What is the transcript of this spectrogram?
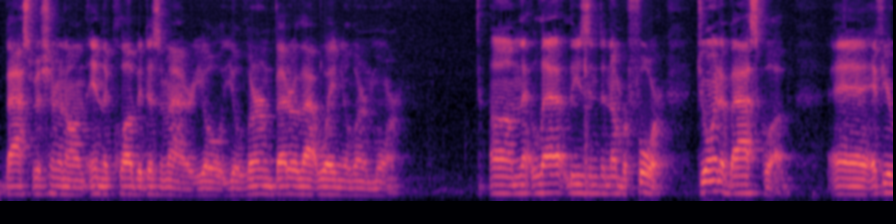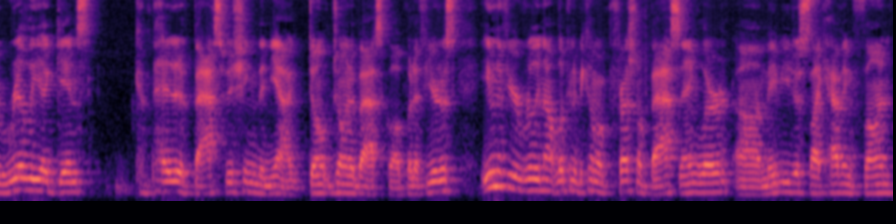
bass fisherman on in the club, it doesn't matter. You'll you'll learn better that way, and you'll learn more. Um, that, leads into number four: join a bass club. Uh, if you're really against competitive bass fishing, then yeah, don't join a bass club. But if you're just, even if you're really not looking to become a professional bass angler, uh, maybe you just like having fun,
